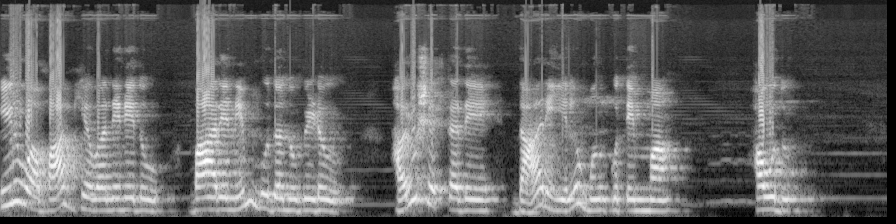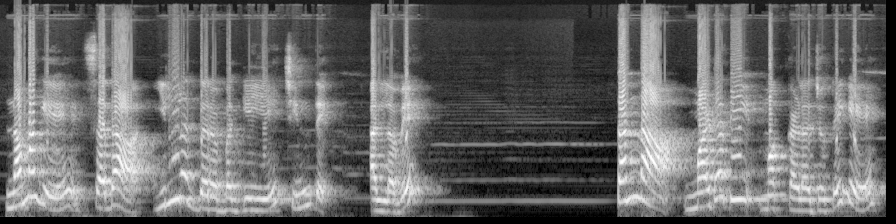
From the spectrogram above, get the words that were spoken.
ಇರುವ ಭಾಗ್ಯವ ನೆನೆದು ಬಾರೆನೆಂಬುದನ್ನು ಬಿಡು. ಹರುಷಕ್ಕದೆ ದಾರಿಯಲು ಮಂಕುತಿಮ್ಮ. ಹೌದು, ನಮಗೆ ಸದಾ ಇಲ್ಲದ್ದರ ಬಗ್ಗೆಯೇ ಚಿಂತೆ ಅಲ್ಲವೇ? ತನ್ನ ಮಡದಿ ಮಕ್ಕಳ ಜೊತೆಗೆ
